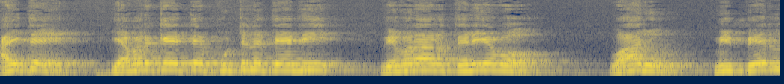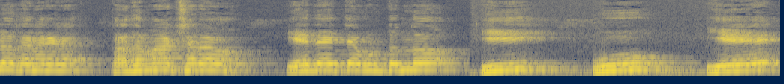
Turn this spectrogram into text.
అయితే ఎవరికైతే పుట్టిన తేదీ వివరాలు తెలియవో వారు మీ పేరులో కనుక ప్రథమాక్షరం ఏదైతే ఉంటుందో ఈ ఊ ఏ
